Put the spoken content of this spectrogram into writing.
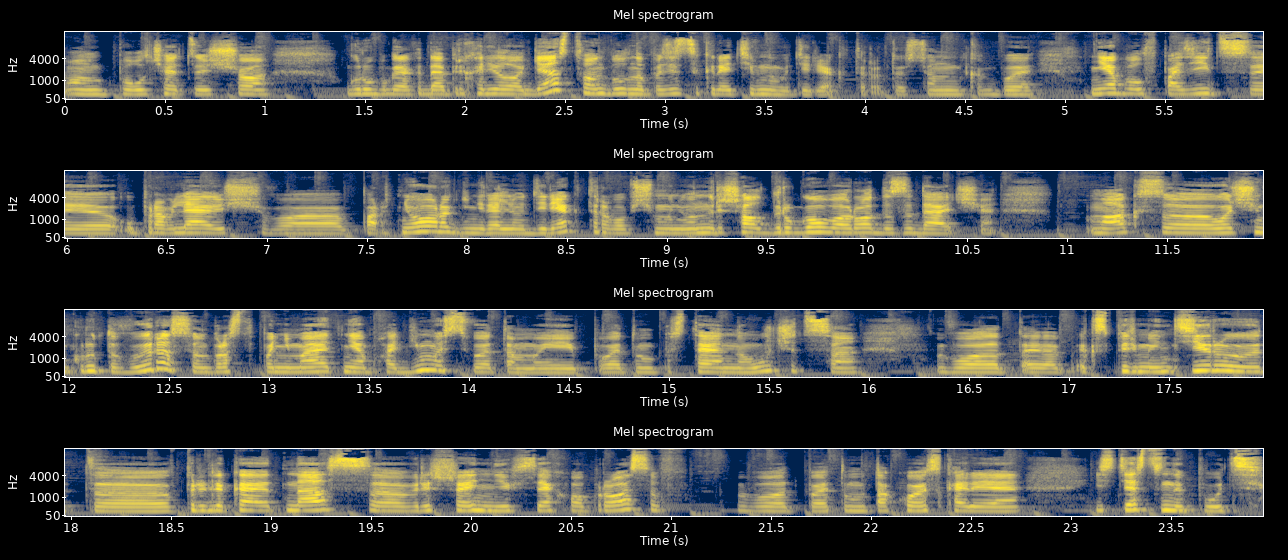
он, получается, еще, грубо говоря, когда я приходила в агентство, он был на позиции креативного директора. То есть он как бы не был в позиции управляющего партнера, генерального директора. В общем, он решал другого рода задачи. Макс э, очень круто вырос, он просто понимает необходимость в этом и поэтому постоянно учится, вот, экспериментирует, привлекает нас в решении всех вопросов. Вот, поэтому такой, скорее, естественный путь.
